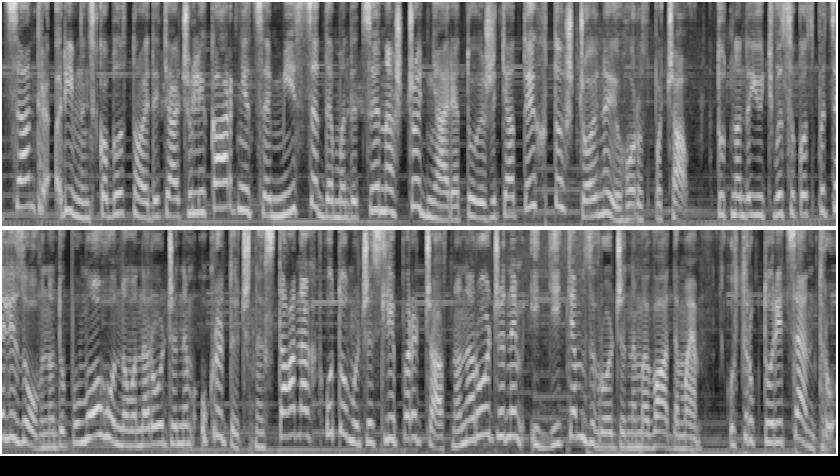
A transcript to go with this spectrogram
центр Рівненської обласної дитячої лікарні це місце, де медицина щодня рятує життя тих, хто щойно його розпочав. Тут надають високоспеціалізовану допомогу новонародженим у критичних станах, у тому числі передчасно народженим і дітям з вродженими вадами. У структурі центру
